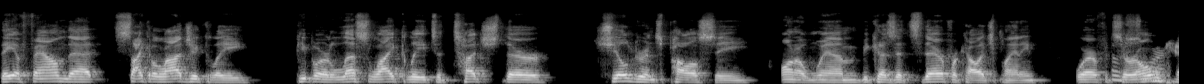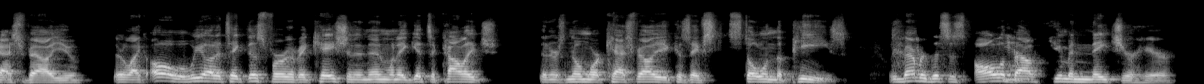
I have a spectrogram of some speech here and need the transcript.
they have found that psychologically, people are less likely to touch their children's policy on a whim because it's there for college planning. Where if it's oh, their sure. own cash value, they're like, oh, well, we ought to take this for a vacation. And then when they get to college, then there's no more cash value because they've stolen the peas. Remember, this is all yeah. about human nature here.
